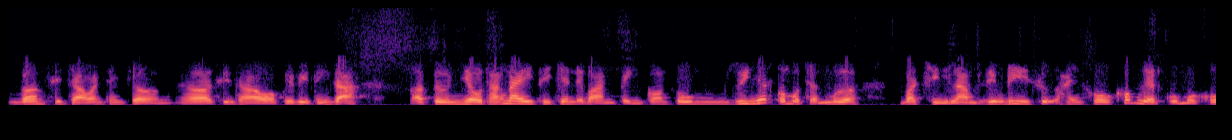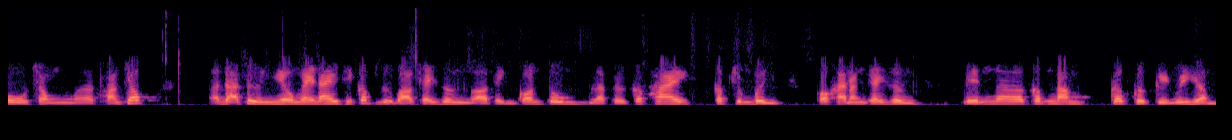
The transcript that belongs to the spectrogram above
Vâng, xin chào anh Thanh Trường, à, xin chào quý vị thính giả. À, từ nhiều tháng nay thì trên địa bàn tỉnh Con Tum duy nhất có một trận mưa và chỉ làm dịu đi sự hanh khô khốc liệt của mùa khô trong thoáng chốc. À, đã từ nhiều ngày nay thì cấp dự báo cháy rừng ở tỉnh Con Tum là từ cấp 2, cấp trung bình có khả năng cháy rừng đến ờ, cấp 5, cấp cực kỳ nguy hiểm.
